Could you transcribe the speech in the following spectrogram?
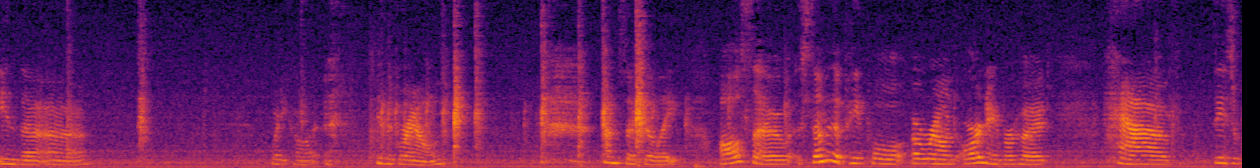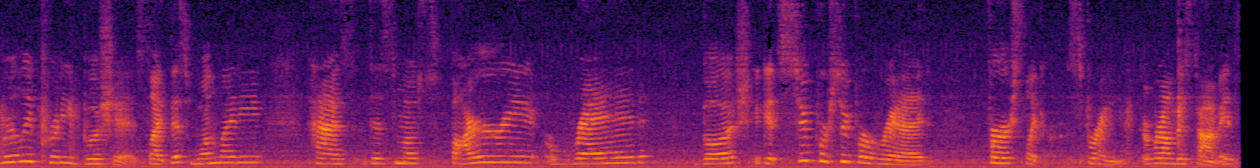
in the uh, what do you call it in the ground. I'm so silly. Also, some of the people around our neighborhood have these really pretty bushes. Like this one lady has this most fiery red bush. It gets super, super red first, like spring, around this time. It's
